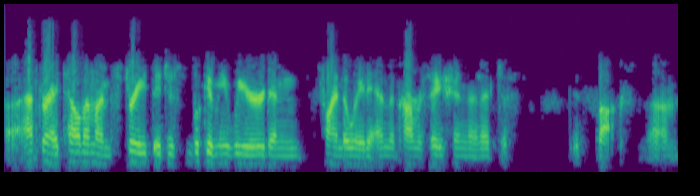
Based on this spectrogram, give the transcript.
uh, after I tell them I'm straight, they just look at me weird and find a way to end the conversation, and it just it sucks. Um,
